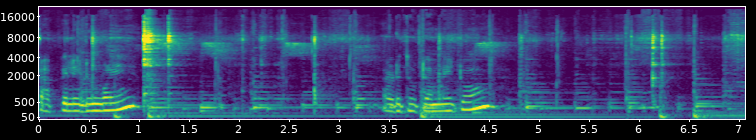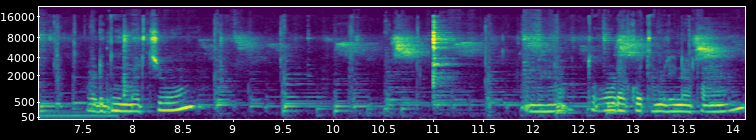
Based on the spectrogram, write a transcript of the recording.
કાપેલી ડુંગળી, અડધું ટમેટું અડધું મરચું. અને થોડા કોથમરીના પાન.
